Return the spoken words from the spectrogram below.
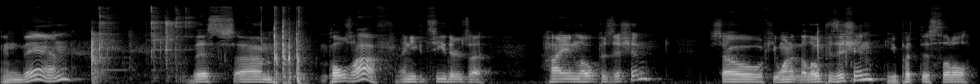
And then this um, pulls off and you can see there's a high and low position. So if you want it in the low position, you put this little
